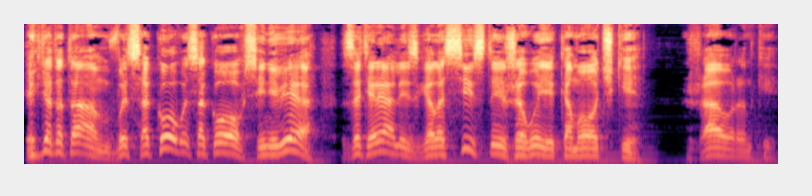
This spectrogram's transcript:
И где-то там, высоко-высоко в синеве, затерялись голосистые живые комочки. Жаворонки.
